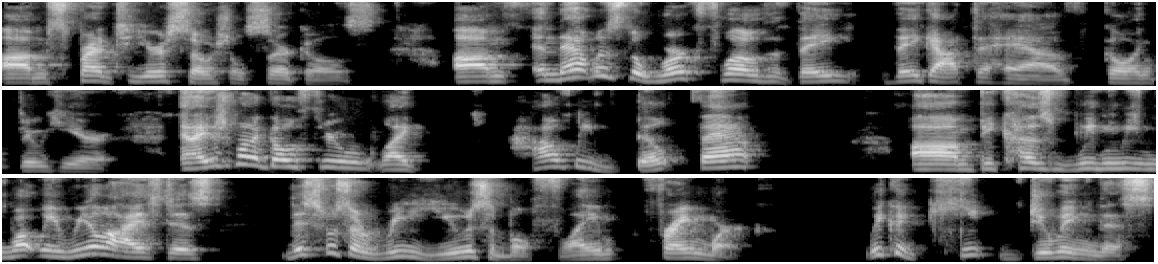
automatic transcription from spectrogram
Um, spread to your social circles. Um, and that was the workflow that they they got to have going through here. And i just want to go through like how we built that um, because when we what we realized is this was a reusable flame framework. We could keep doing this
